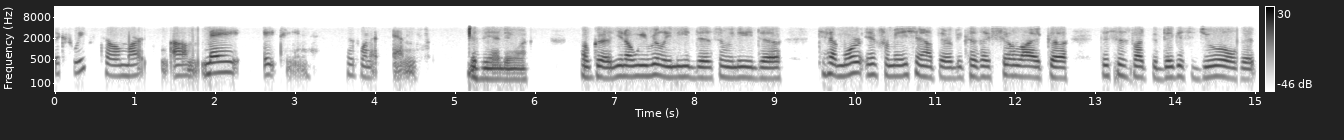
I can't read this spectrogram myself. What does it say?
six weeks till March, um, May 18 is when it ends. Is the ending one? Oh, good. You know, we really need this, and we need uh, to have more information out there because I feel like uh, this is like the biggest jewel that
